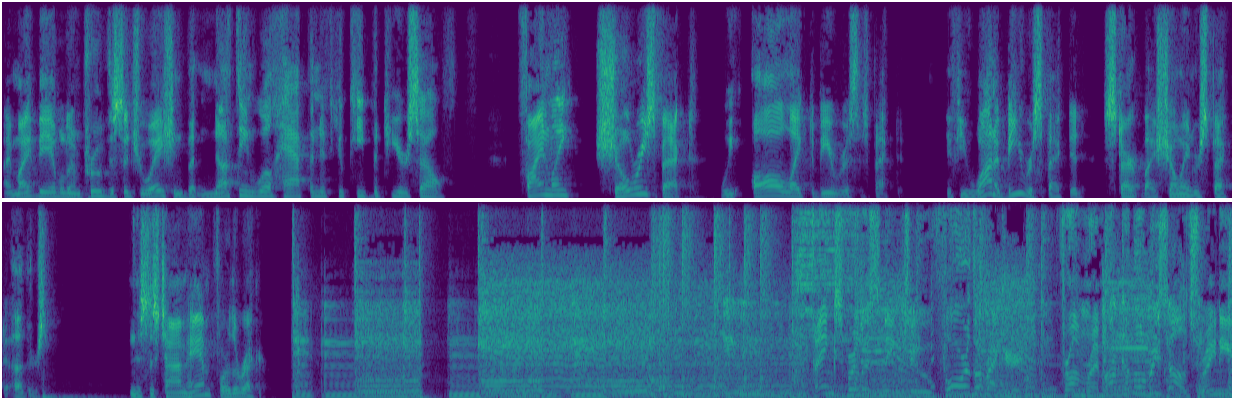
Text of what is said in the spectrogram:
I might be able to improve the situation, but nothing will happen if you keep it to yourself. Finally, show respect. We all like to be respected. If you want to be respected, start by showing respect to others. And this is Tom Ham for the record. Listening to For the Record from Remarkable Results Radio.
